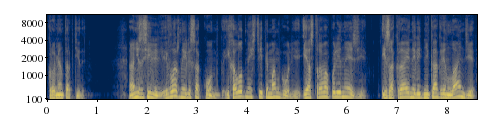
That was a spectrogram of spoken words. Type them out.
кроме Антарктиды. Они заселили и влажные леса Конго, и холодные степи Монголии, и острова Полинезии, и закраины ледника Гренландии.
